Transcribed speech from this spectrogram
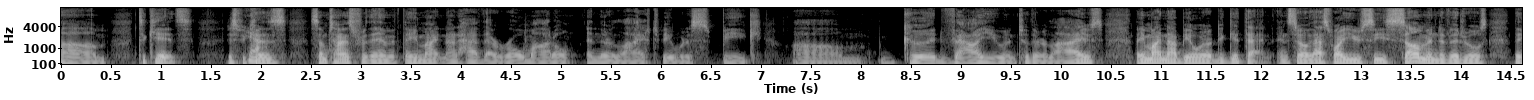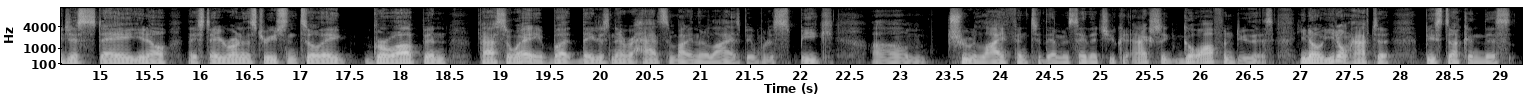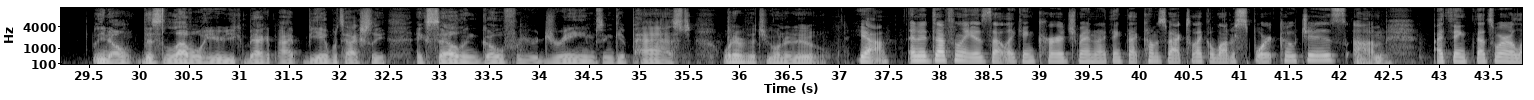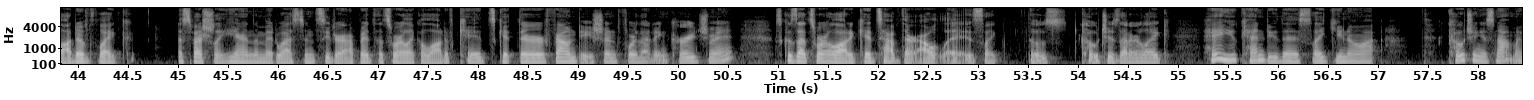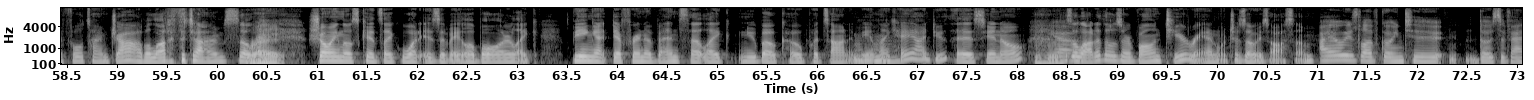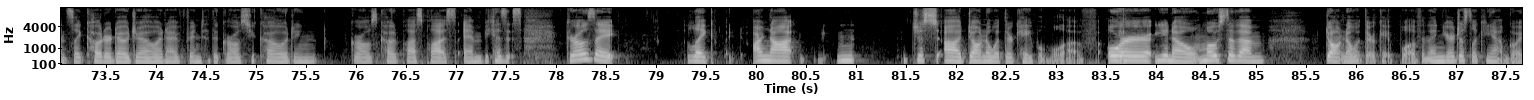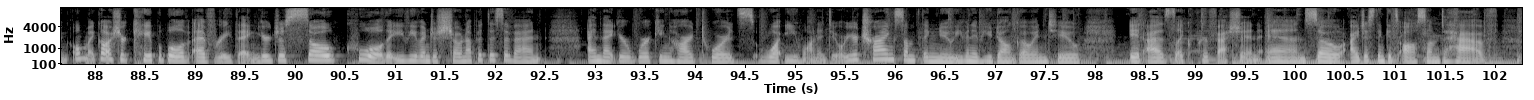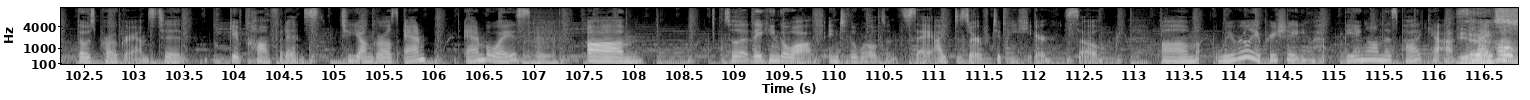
um, to kids. Just Yeah. because sometimes for them if they might not have that role model in their life to be able to speak um, good value into their lives they might not be able to get that. And so that's why you see some individuals they just stay you know they stay running the streets until they grow up and pass away but they just never had somebody in their lives be able to speak um, true life into them and say that you can actually go off and do this. You know you don't have to be stuck in this you know this level here you can be, be able to actually excel and go for your dreams and get past whatever that you want to do Yeah. And it definitely is that like encouragement. And I think that comes back to like a lot of sport coaches. Um, I think that's where a lot of like, especially here in the Midwest in Cedar Rapids, that's where like a lot of kids get their foundation for that encouragement. It's because that's where a lot of kids have their outlet is like those coaches that are like, hey, you can do this. Like, you know, I, coaching is not my full time job a lot of the times. So Right. like showing those kids like what is available or like being at different events that like NewBoCo puts on and being like, hey, I do this, you know? Because Yeah. a lot of those are volunteer ran, which is always awesome. I always love going to those events like Coder Dojo, and I've been to the Girls Who Code and Girls Code Plus Plus, and because it's girls that like are not n- just uh, don't know what they're capable of, or you know, most of them don't know what they're capable of, and then you're just looking at them going, "Oh my gosh, you're capable of everything! You're just so cool that you've even just shown up at this event, and that you're working hard towards what you want to do, or you're trying something new, even if you don't go into it as like profession." And so I just think it's awesome to have those programs to give confidence to young girls and and boys um, so that they can go off into the world and say, I deserve to be here. So um, we really appreciate you being on this podcast. And I hope,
